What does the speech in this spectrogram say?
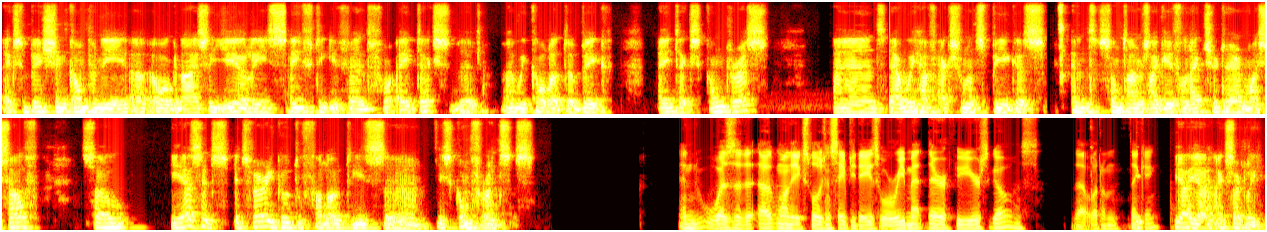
Exhibition company uh, organized a yearly safety event for ATEX. The, uh, we call it the big ATEX Congress and there we have excellent speakers. And sometimes I give a lecture there myself. So yes, it's it's very good to follow these uh, these conferences. And was it one of the explosion safety days where we met there a few years ago? Is that what I'm thinking? Yeah, yeah, exactly.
